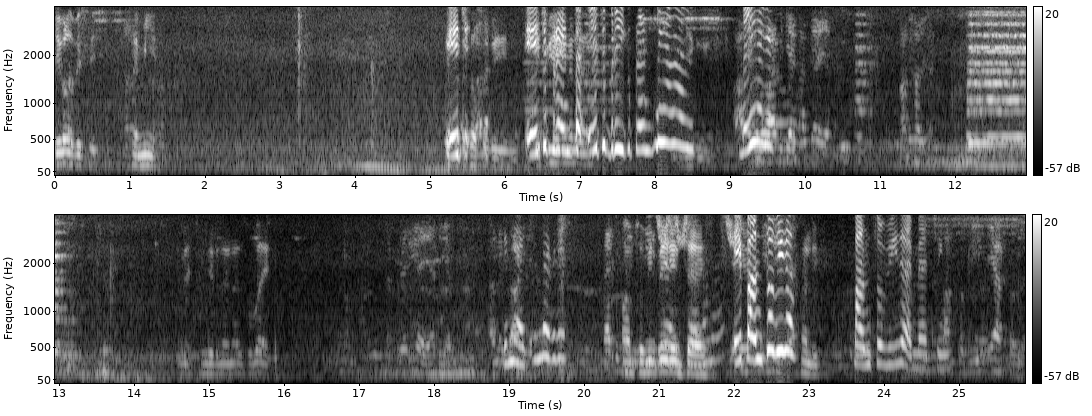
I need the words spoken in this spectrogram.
ਇਹ ਵਾਲਾ ਵੀ ਸੈਮੀ ਹੈ ਇਹ ਚ ਇਹ ਚ ਪ੍ਰਿੰਟ ਇਹ ਚ ਬਰੀਕ ਪ੍ਰਿੰਟ ਨਹੀਂ ਹੈਗਾ ਐਵੇਂ ਨਹੀਂ ਹੈਗੇ? ਇਹ ਮੈਚਿੰਗ ਲੱਗ ਰਿਹਾ। 520 ਰੁਪਏ ਰੇਂਜ ਹੈ ਇਹ। 520 ਦਾ ਹਾਂਜੀ 520 ਦਾ? ਹੈ ਮੈਚਿੰਗ ਇਹ 800 ਦਾ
